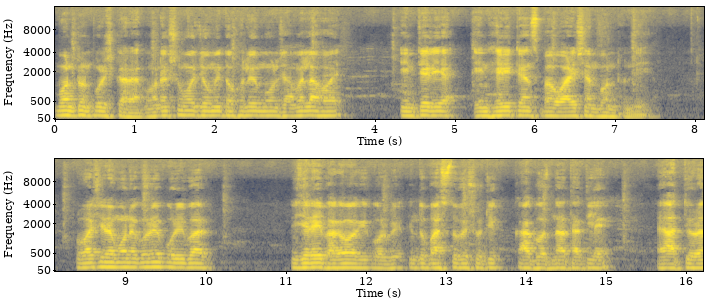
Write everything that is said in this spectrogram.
বন্টন পরিষ্কার রাখুন। অনেক সময় জমি দখলের মূল ঝামেলা হয় ইন্টেরিয়া, ইনহেরিটেন্স বা ওয়ারিশান বন্টন নিয়ে। প্রবাসীরা মনে করে পরিবার নিজেরাই ভাগাভাগি করবে, কিন্তু বাস্তবে সঠিক কাগজ না থাকলে আত্মীয়রা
